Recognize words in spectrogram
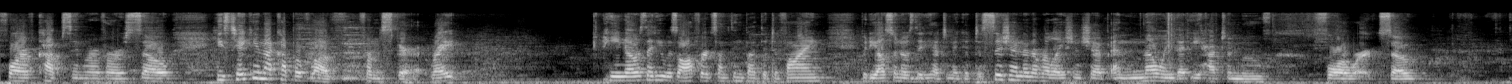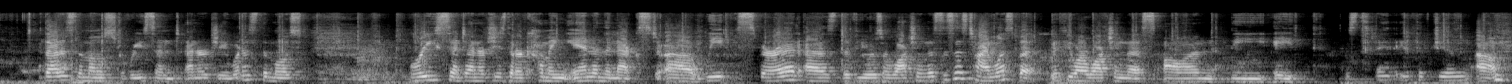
Four of Cups in reverse. So he's taking that cup of love from Spirit, right? He knows that he was offered something by the divine, but he also knows that he had to make a decision in a relationship and knowing that he had to move forward. So that is the most recent energy. What is the most recent energies that are coming in in the next uh, week, Spirit, as the viewers are watching this? This is timeless, but if you are watching this on the 8th, is today the 8th of June? Um,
